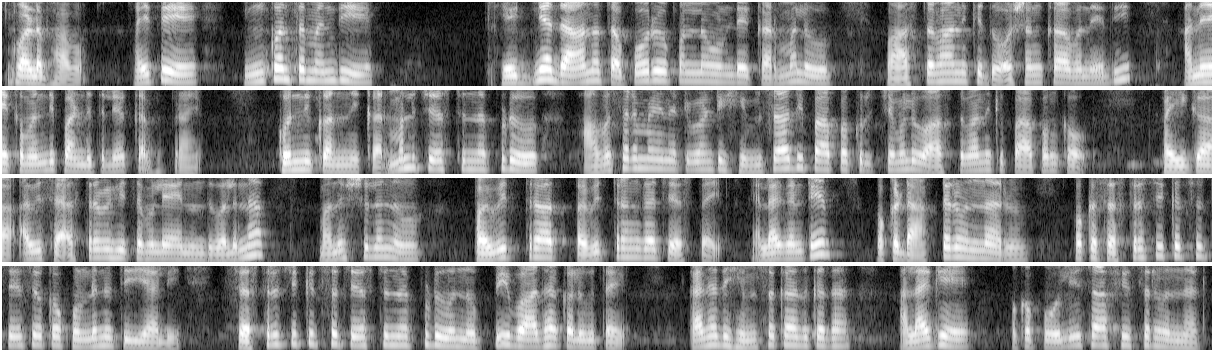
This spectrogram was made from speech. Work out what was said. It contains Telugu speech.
వాళ్ళ భావం. అయితే ఇంకొంతమంది యజ్ఞ దాన తపోరూపంలో ఉండే కర్మలు వాస్తవానికి దోషం కావనేది అనేక మంది పండితుల యొక్క అభిప్రాయం. కొన్ని కొన్ని కర్మలు చేస్తున్నప్పుడు అవసరమైనటువంటి హింసాది పాపకృత్యములు వాస్తవానికి పాపం కావు. పైగా అవి శాస్త్రవిహితములే అయినందువలన మనుష్యులను పవిత్ర పవిత్రంగా చేస్తాయి. ఎలాగంటే ఒక డాక్టర్ ఉన్నారు. ఒక శస్త్రచికిత్స చేసి ఒక పుండును తీయాలి. శస్త్రచికిత్స చేస్తున్నప్పుడు నొప్పి బాధ కలుగుతాయి. కానీ అది హింస కాదు కదా. అలాగే ఒక పోలీస్ ఆఫీసర్ ఉన్నాడు.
